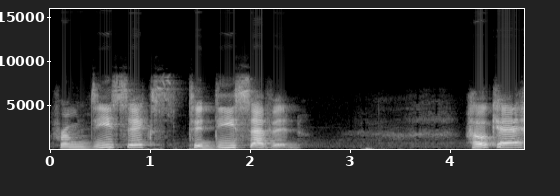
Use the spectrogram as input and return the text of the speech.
From d6 to d7. Okay.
